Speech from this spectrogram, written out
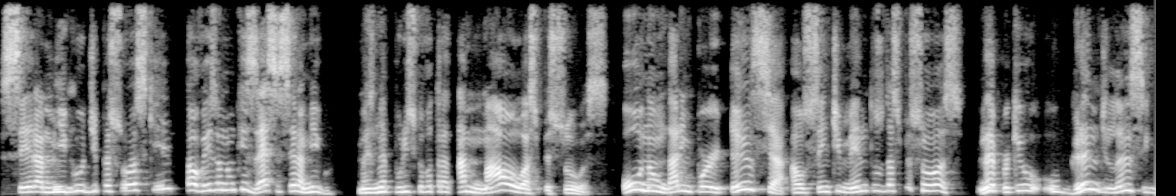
ser amigo de pessoas que talvez eu não quisesse ser amigo. Mas não é por isso que eu vou tratar mal as pessoas. Ou não dar importância aos sentimentos das pessoas. Né? Porque o, o, grande lance,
